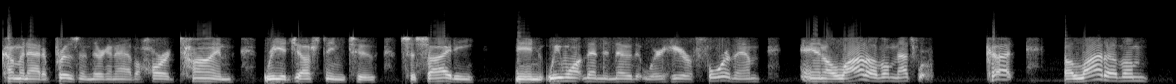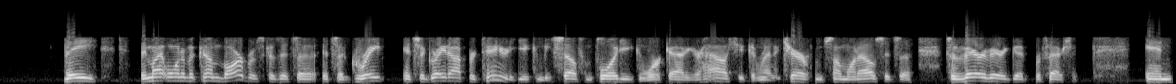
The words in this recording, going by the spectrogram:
coming out of prison, they're going to have a hard time readjusting to society, and we want them to know that we're here for them. And a lot of them, that's what cut. A lot of them, they they might want to become barbers because it's a it's a great it's a great opportunity. You can be self employed. You can work out of your house. You can rent a chair from someone else. It's a it's a very very good profession, and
